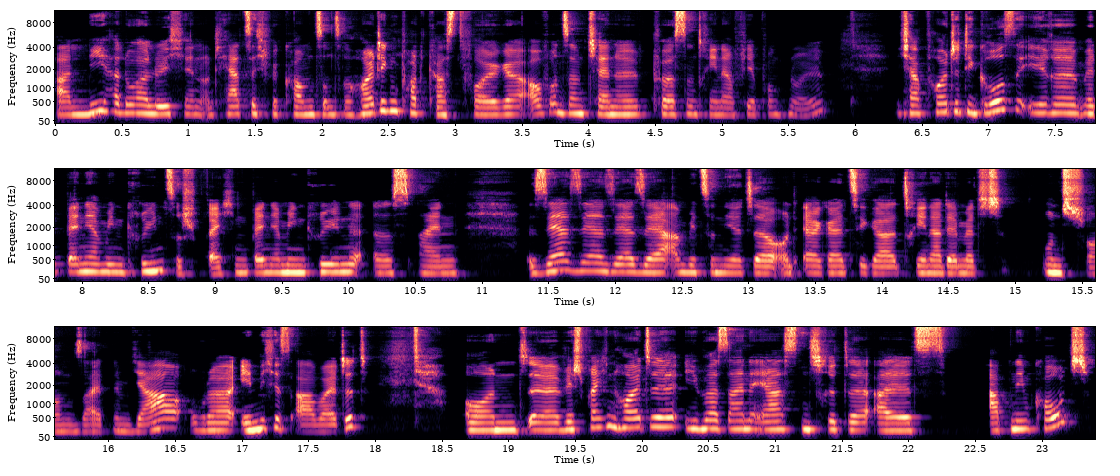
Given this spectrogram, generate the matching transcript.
Halli, hallo, hallöchen und herzlich willkommen zu unserer heutigen Podcast-Folge auf unserem Channel Personal Trainer 4.0. Ich habe heute die große Ehre, mit Benjamin Grün zu sprechen. Benjamin Grün ist ein sehr, sehr, sehr, sehr ambitionierter und ehrgeiziger Trainer, der mit uns schon seit einem Jahr oder ähnliches arbeitet. Und äh, wir sprechen heute über seine ersten Schritte als Abnehmcoach,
